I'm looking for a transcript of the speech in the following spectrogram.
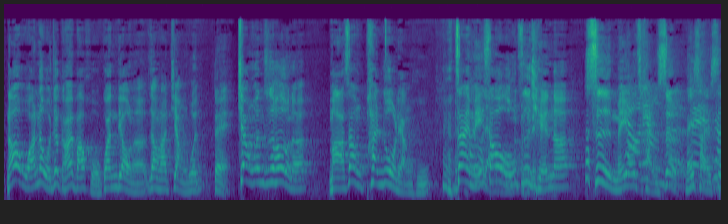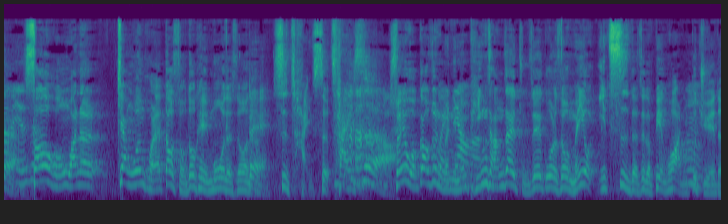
然后完了我就赶快把火关掉呢，让它降温。对，降温之后呢，马上判若两壶。在没烧红之前呢是没有彩色，没彩色。烧红完了。降温回来到手都可以摸的时候呢，是彩色，彩色啊！所以我告诉你们，你们平常在煮这些锅的时候，没有一次的这个变化，你不觉得？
